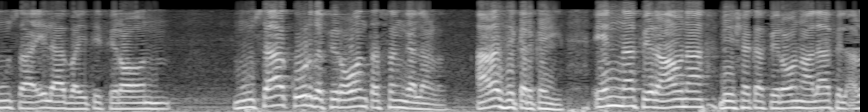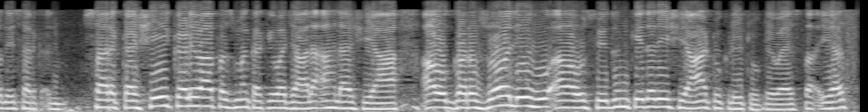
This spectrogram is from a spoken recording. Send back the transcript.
موسی الی بیت فرعون موسی کور د فرعون ته څنګه لاړ هغه ذکر کوي ان فرعون بشک فرعون علا فی الارض سر سرکشی کړي وا فزمکه کې وجعل اهل شیعا او غرزولی هو او سیدون کې د شیعا ټوکړي ټوکړي وایست یس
